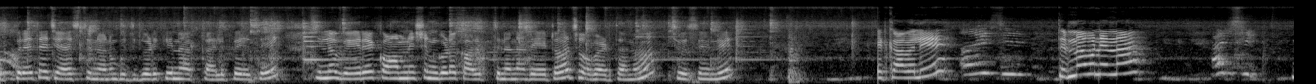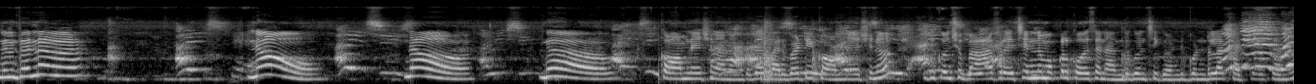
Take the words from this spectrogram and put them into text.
ఉప్పురైతే చేస్తున్నాను బుజ్జిగొడికి నాకు కలిపేసి. ఇలా వేరే కాంబినేషన్ కూడా కలుపుతున్నాను అదేటో చూపెడతాను. చూసింది ఏంటి కావాలి? తిన్నావు నిన్న? నిన్న తిన్నావా? నో నో నో కాంబినేషన్ అని ఉంటుంది. బర్బటి కాంబినేషన్ ఇది కొంచెం బాగా ఫ్రై చిన్న ముక్కలు కోసాను. అందు గురించి గండి గుండెలా కట్ చేశాను.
